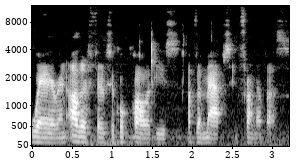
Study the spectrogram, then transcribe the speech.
wear, and other physical qualities of the maps in front of us.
